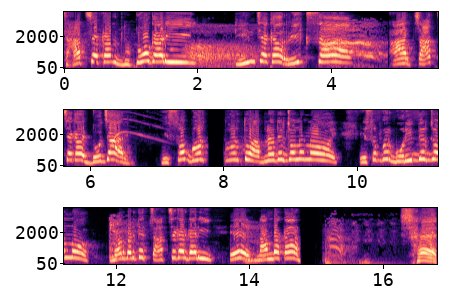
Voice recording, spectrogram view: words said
চার চাকার দুটো গাড়ি তিন চাকার রিক্সা আর চার চাকার ডোজার। এসব ঘর ঘর তো আপনাদের জন্য নয় এসব ঘর গরিবদের জন্য। তোমার বাড়িতে চার চাকার গাড়ি এ নামটা কাট স্যার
